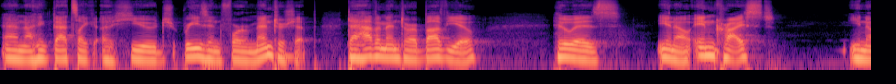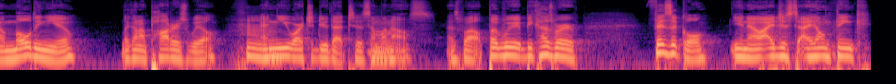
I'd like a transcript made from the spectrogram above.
And I think that's like a huge reason for mentorship to have a mentor above you who is, you know, in Christ, you know, molding you like on a potter's wheel Hmm. and you are to do that to someone Oh. else as well. But we because we're physical, you know, I just I don't think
